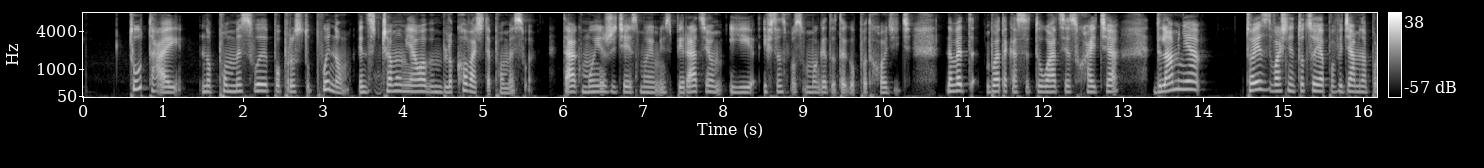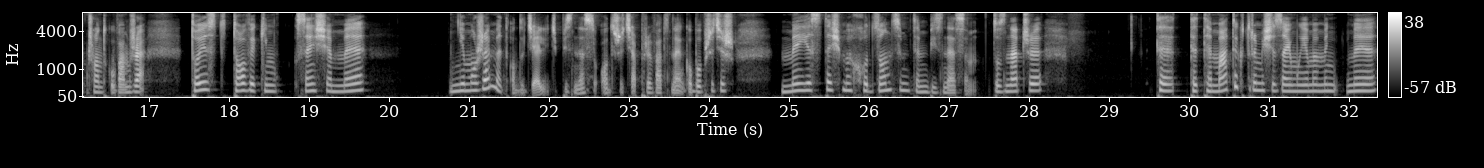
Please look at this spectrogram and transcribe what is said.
tutaj no, pomysły po prostu płyną, więc czemu miałabym blokować te pomysły? Tak, moje życie jest moją inspiracją i, i w ten sposób mogę do tego podchodzić. Nawet była taka sytuacja, słuchajcie, dla mnie to jest właśnie to, co ja powiedziałam na początku Wam, że to jest to, w jakim sensie my nie możemy oddzielić biznesu od życia prywatnego, bo przecież my jesteśmy chodzącym tym biznesem. To znaczy, te, te tematy, którymi się zajmujemy, my, my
